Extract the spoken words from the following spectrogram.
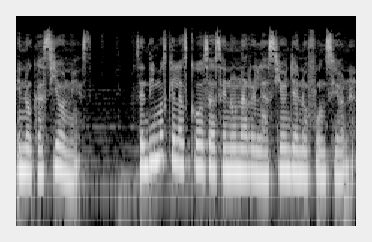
En ocasiones, sentimos que las cosas en una relación ya no funcionan,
